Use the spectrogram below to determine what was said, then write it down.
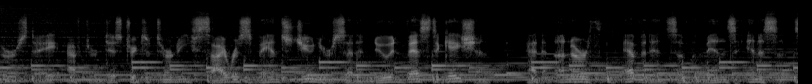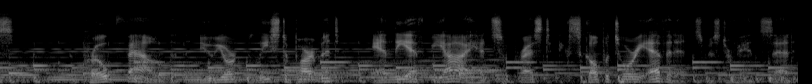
Thursday after District Attorney Cyrus Vance Jr. said a new investigation had unearthed evidence of the men's innocence. The probe found that the New York Police Department and the FBI had suppressed exculpatory evidence, Mr. Vance said.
